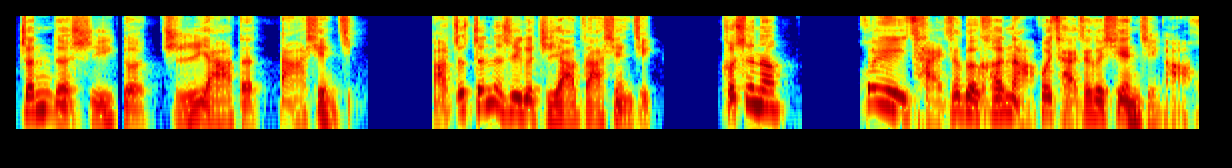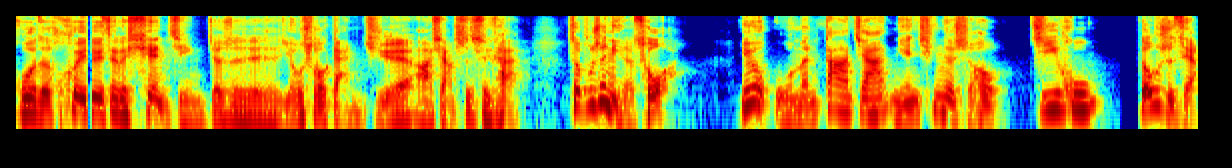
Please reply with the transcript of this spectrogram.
真的是一个职涯的大陷阱啊！这真的是一个职涯的大陷阱。可是呢，会踩这个坑啊，会踩这个陷阱啊，或者会对这个陷阱就是有所感觉啊，想试试看，这不是你的错啊。因为我们大家年轻的时候几乎都是这样，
